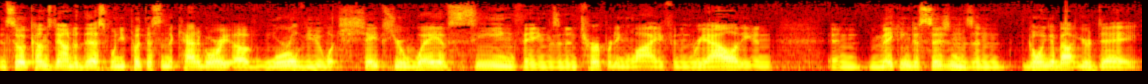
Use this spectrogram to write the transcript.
And so it comes down to this when you put this in the category of worldview, what shapes your way of seeing things and interpreting life and reality and, and making decisions and going about your day.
